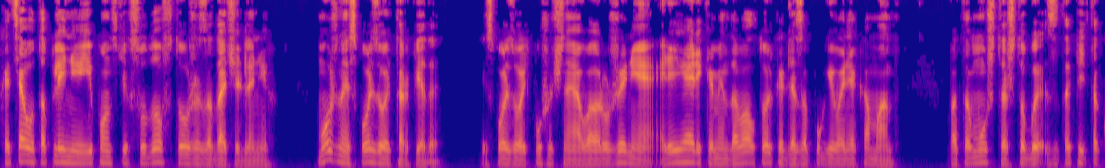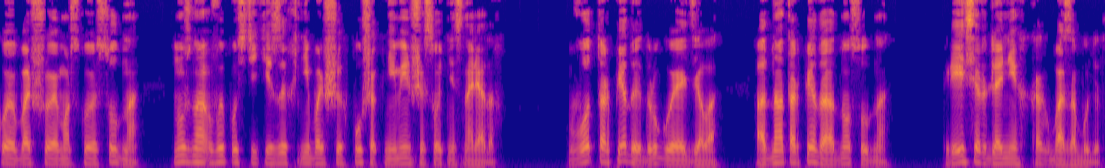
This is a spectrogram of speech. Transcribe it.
Хотя утопление японских судов тоже задача для них. Можно использовать торпеды. Использовать пушечное вооружение я рекомендовал только для запугивания команд, потому что, чтобы затопить такое большое морское судно, нужно выпустить из их небольших пушек не меньше сотни снарядов. Вот торпеды — другое дело. Одна торпеда — одно судно. Крейсер для них как база будет.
